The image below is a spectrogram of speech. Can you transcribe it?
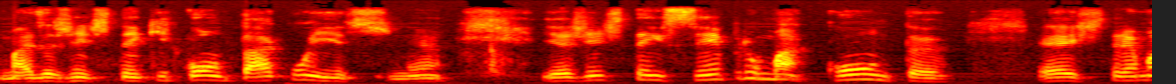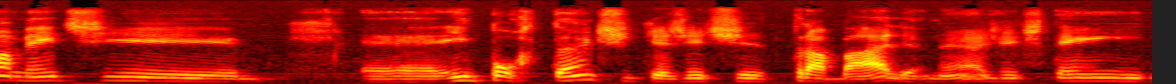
Mas a gente tem que contar com isso, né? E a gente tem sempre uma conta é, extremamente é, importante que a gente trabalha, né? A gente tem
